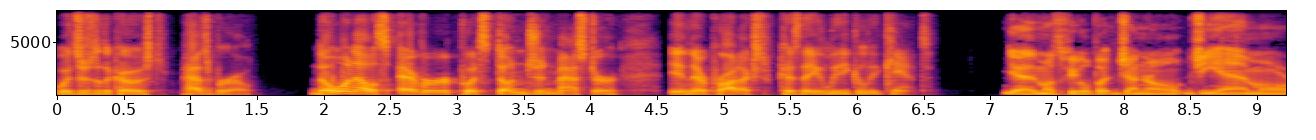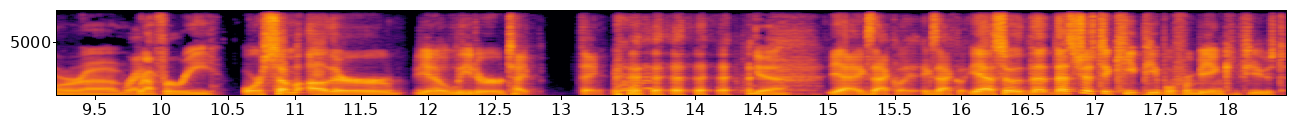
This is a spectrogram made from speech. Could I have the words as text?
Wizards of the Coast Hasbro. No one else ever puts Dungeon Master in their products because they legally can't. Yeah, most people put general GM or uh, Right. referee. or some other you know leader type thing. Yeah. yeah, exactly, exactly. Yeah, so that that's just to keep people from being confused.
